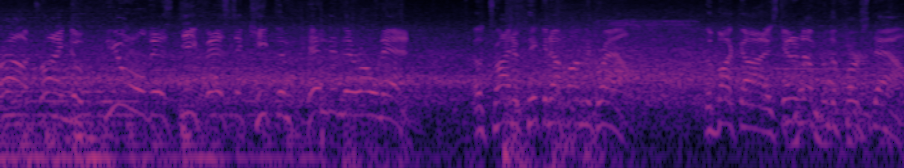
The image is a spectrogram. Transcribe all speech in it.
crowd trying to fuel this defense to keep them pinned in their own end. They'll try to pick it up on the ground. The Buckeyes get enough for the first down.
